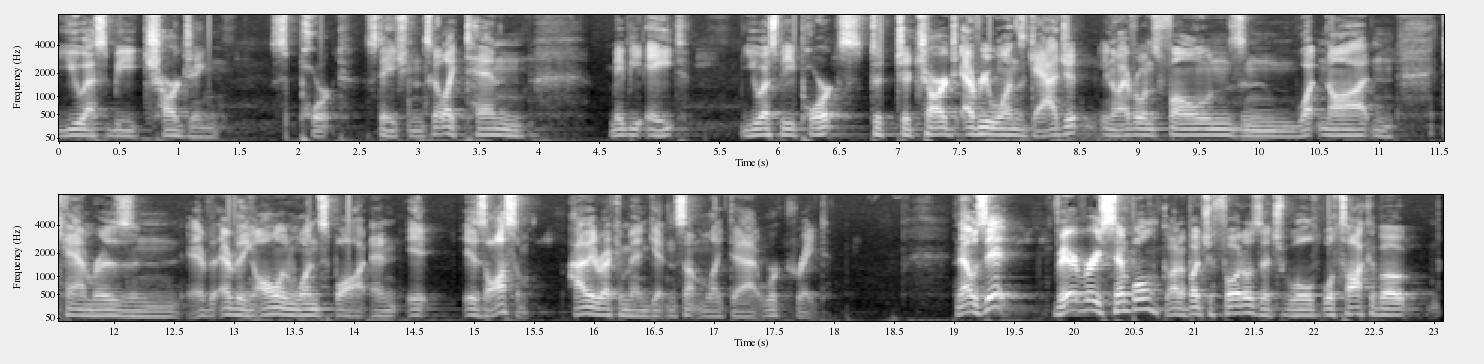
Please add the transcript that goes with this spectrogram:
USB charging port station. It's got like 10, maybe eight USB ports to, to charge everyone's gadget, you know, everyone's phones and whatnot, and cameras and everything all in one spot. And it is awesome. Highly recommend getting something like that. Worked great. And that was it. Very, very simple. Got a bunch of photos that we'll, we'll talk about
